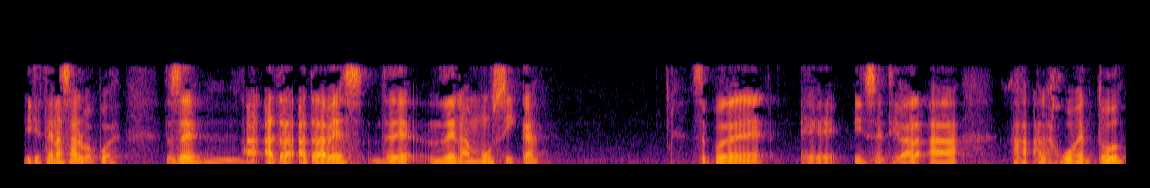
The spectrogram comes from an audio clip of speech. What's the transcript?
y que estén a salvo, pues. Entonces, a, través de, la música se puede eh, incentivar a, la juventud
